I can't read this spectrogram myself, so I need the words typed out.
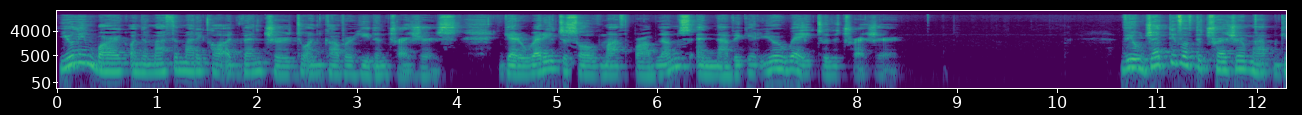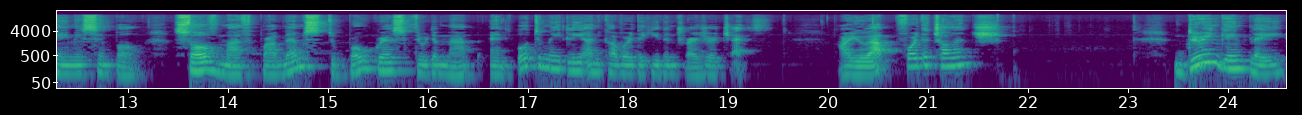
you'll embark on a mathematical adventure to uncover hidden treasures. Get ready to solve math problems and navigate your way to the treasure. The objective of the treasure map game is simple. Solve math problems to progress through the map and ultimately uncover the hidden treasure chest. Are you up for the challenge? During gameplay,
